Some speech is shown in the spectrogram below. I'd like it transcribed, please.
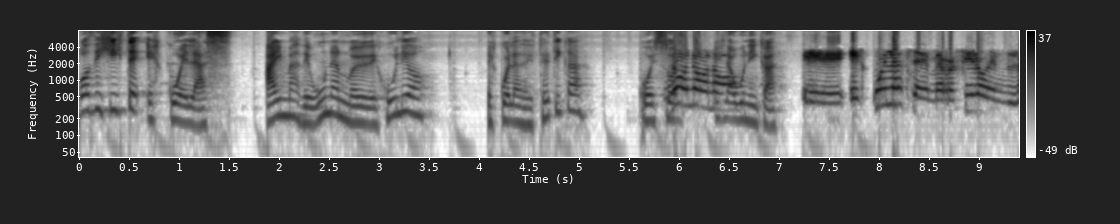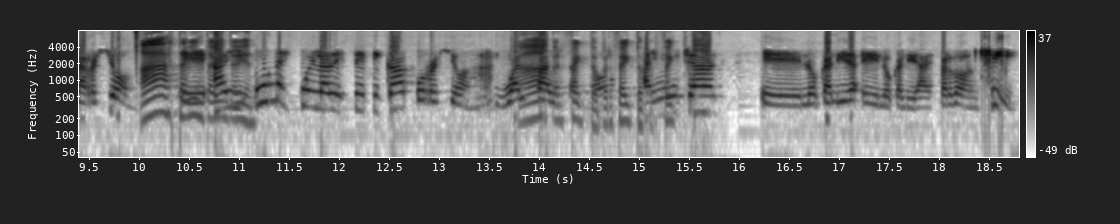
Vos dijiste escuelas. ¿Hay más de una en 9 de julio? ¿Escuelas de estética? ¿O eso no, no, no. es la única? Eh, escuelas eh, me refiero en la región. Ah, está bien, está bien, hay está bien. una escuela de estética por región, igual ah, falta, perfecto, ¿no? perfecto, Hay muchas eh, localidad, eh, localidades, perdón, sí,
